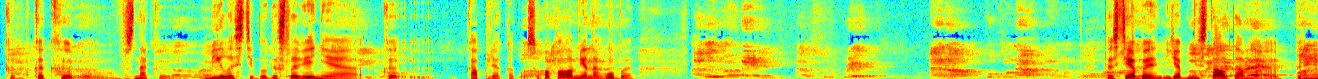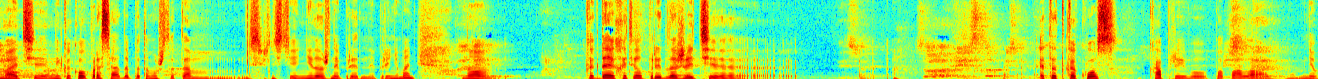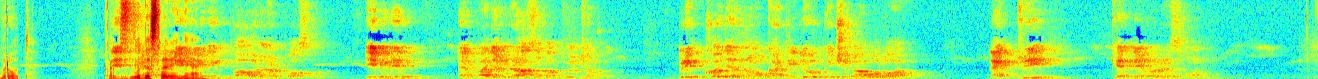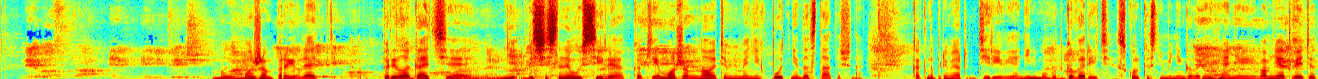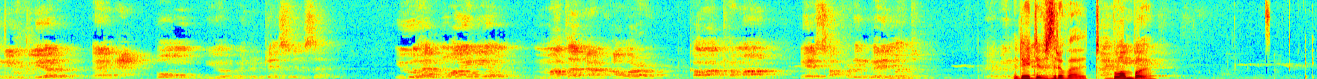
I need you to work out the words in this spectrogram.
как, как в знак милости, благословения капля кокоса попала мне на губы. То есть я бы, я бы не стал там э, принимать никакого просада, потому что там в действительности не должны преданные принимать. Но когда я хотел предложить э, этот кокос, капля его попала мне в рот, как благословение. Мы можем проявлять, прилагать э, бесчисленные усилия, какие можем, но тем не менее их будет недостаточно. Как, например, деревья, они не могут говорить. Сколько с ними не говори, они вам не ответят. Люди взрывают бомбы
